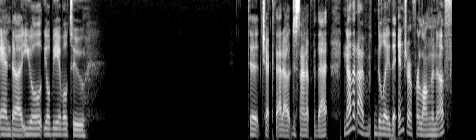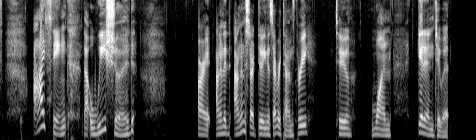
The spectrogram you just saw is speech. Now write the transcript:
and uh, you'll you'll be able to to check that out to sign up for that. Now that I've delayed the intro for long enough, I think that we should all right, I'm gonna I'm gonna start doing this every time. Three, two, one, get into it.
